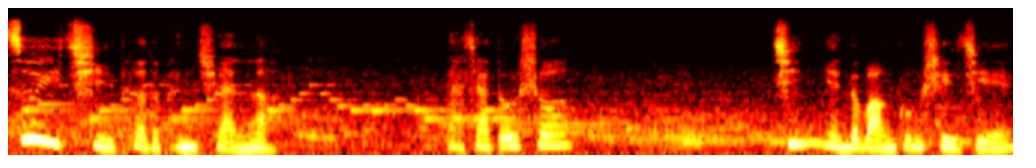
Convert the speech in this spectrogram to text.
最奇特的喷泉了。大家都说，今年的王宫水节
